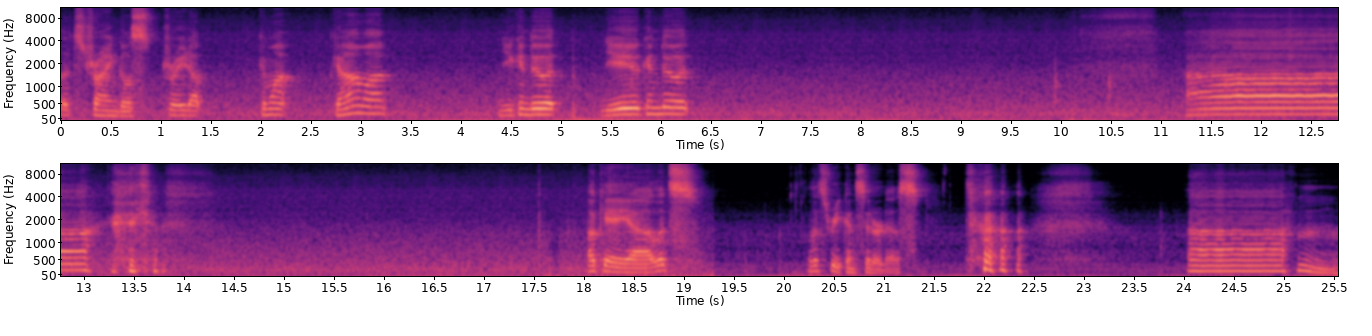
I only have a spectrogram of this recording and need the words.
Let's try and go straight up. Come on. Come on. You can do it. You can do it. Uh... okay, uh, let's let's reconsider this. uh, hmm.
